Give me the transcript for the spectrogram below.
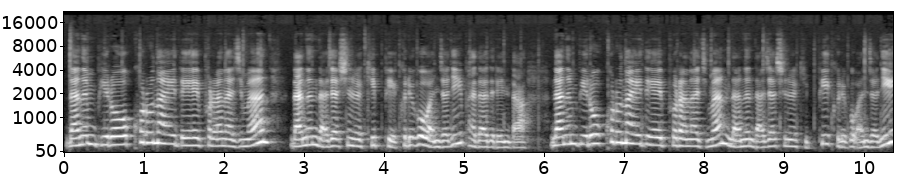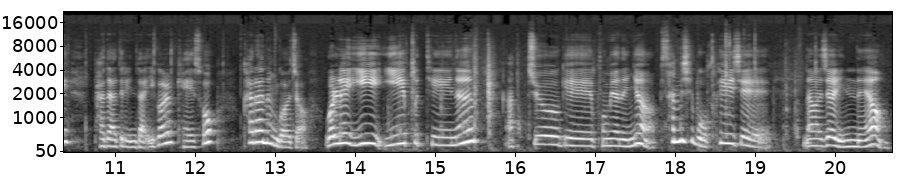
나는 비록 코로나에 대해 불안하지만 나는 나 자신을 깊이 그리고 완전히 받아들인다. 나는 비록 코로나에 대해 불안하지만 나는 나 자신을 깊이 그리고 완전히 받아들인다. 이걸 계속 하라는 거죠. 원래 이 EFT는 앞쪽에 보면은요. 35페이지에 나와져 있네요.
